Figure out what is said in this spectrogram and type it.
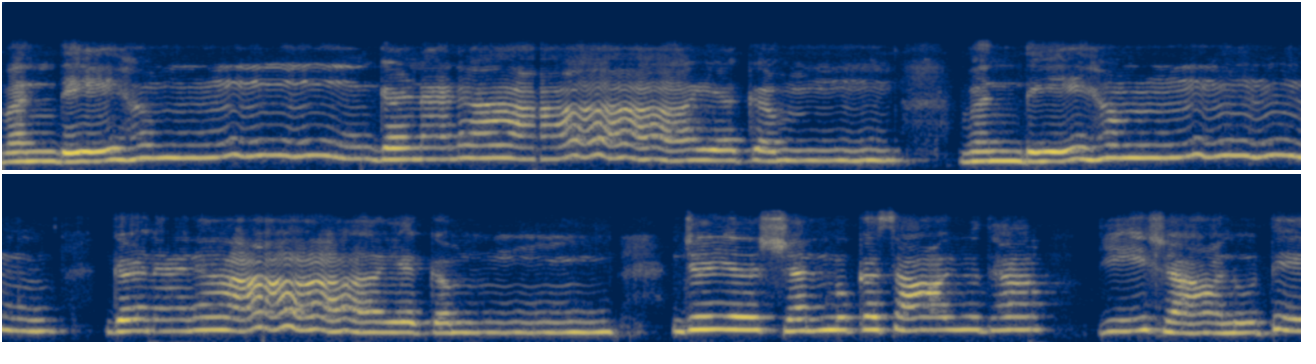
वन्देहं गणनायकं। वन्देहम् गणनायक जय षण्मुख सायुध ईशानुते।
